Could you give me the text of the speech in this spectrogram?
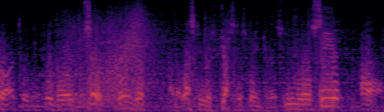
currents, leaving three boys in serious danger, and the rescue is just as dangerous. You will see it all.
